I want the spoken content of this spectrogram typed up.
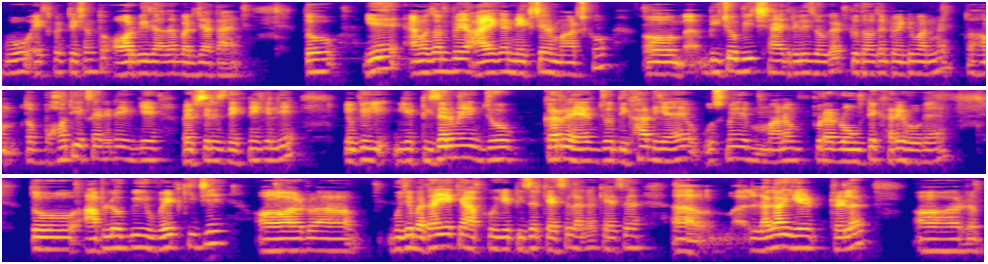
वो एक्सपेक्टेशन तो और भी ज़्यादा बढ़ जाता है। तो ये अमेजोन पे आएगा नेक्स्ट ईयर मार्च को बीचों बीच शायद रिलीज़ होगा 2021 में। तो हम तो बहुत ही एक्साइटेड है ये वेब सीरीज़ देखने के लिए। क्योंकि ये टीज़र में जो कर रहे हैं जो दिखा दिया है उसमें मानो पूरा रोंगटे खड़े हो गए हैं। तो आप लोग भी वेट कीजिए और आ, मुझे बताइए कि आपको ये टीज़र कैसे लगा कैसे आ, लगा ये ट्रेलर और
